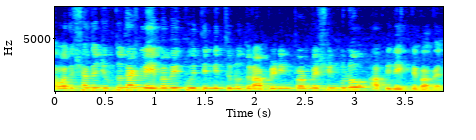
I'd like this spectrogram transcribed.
আমাদের সাথে যুক্ত থাকলে এভাবেই কুইতের নিত্য নতুন আপডেট ইনফরমেশনগুলো আপনি দেখতে পাবেন।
